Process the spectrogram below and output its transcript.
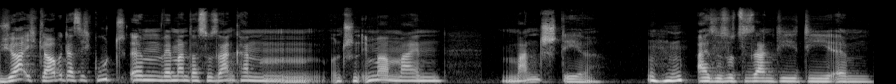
Ja, ich glaube, dass ich gut, ähm, wenn man das so sagen kann, und schon immer mein Mann stehe. Also sozusagen die, die, ähm,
